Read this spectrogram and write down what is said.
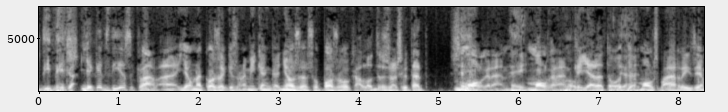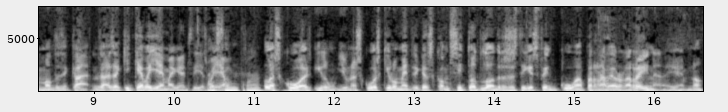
diners. I aquests dies, clar, eh, hi ha una cosa que és una mica enganyosa, suposo, que Londres és una ciutat Sí. molt gran, Hey, molt gran, molt que hi ha de tot, gran. hi ha molts barris, hi ha molta gent... Clar, nosaltres aquí què veiem aquests dies? Al veiem centre. les cues i, i unes cues quilomètriques com si tot Londres estigués fent cua per anar a veure la reina, diguem, no?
